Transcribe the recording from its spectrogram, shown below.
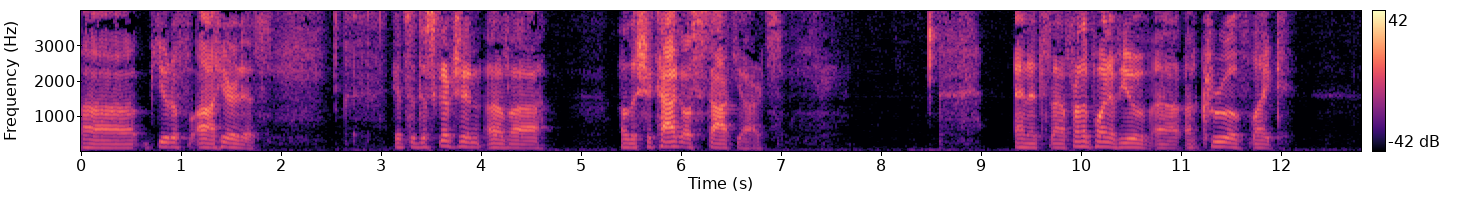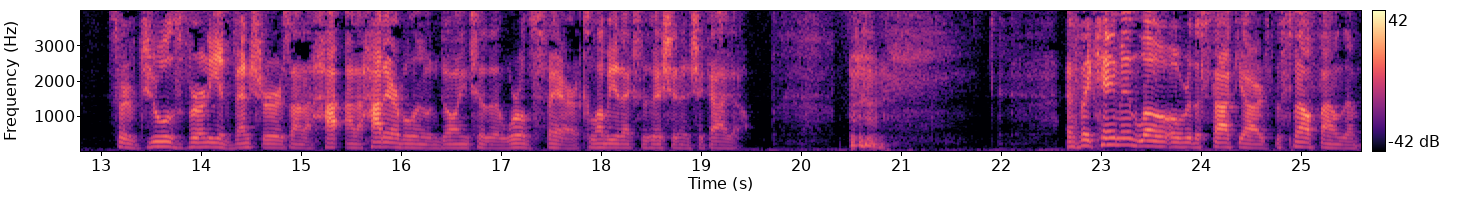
uh, beautiful. Ah, here it is. It's a description of uh, of the Chicago stockyards, and it's uh, from the point of view of uh, a crew of like sort of Jules Verne adventurers on a hot on a hot air balloon going to the World's Fair, Columbian Exhibition in Chicago. As they came in low over the stockyards, the smell found them,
